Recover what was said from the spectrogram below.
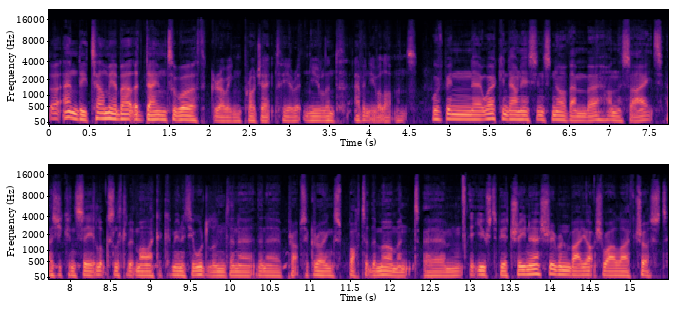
So, Andy, tell me about the down to earth growing project here at Newland Avenue Allotments. We've been uh, working down here since November on the site. As you can see, it looks a little bit more like a community woodland than a, than a perhaps a growing spot at the moment. Um, it used to be a tree nursery run by Yorkshire Wildlife Trust.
